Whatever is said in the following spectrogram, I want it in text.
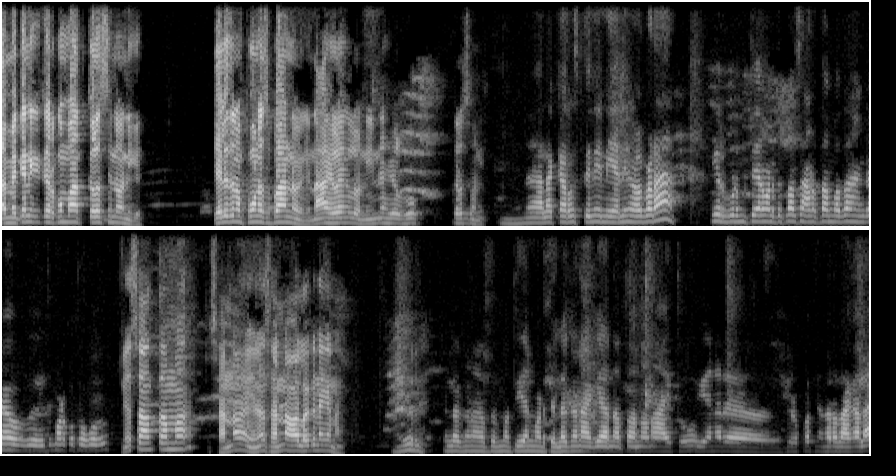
ಆ ಮೆಕ್ಯಾನಿಕ್ ಕರ್ಕೊಂಬ ಅಂತ ಕಳಿಸ್ತೀನಿ ಅವನಿಗೆ. ಎಲ್ಲಿದನ ಫೋನಸ್ ಬಾ ಅವನಿಗೆ ನಾ ಹೇಳಂಗಿಲ್ಲ ನೀನೇ ಹೇಳ್ಬೇಕು ಕರ್ಸೋನಿ ಎಲ್ಲ ಕರೆಸ್ತೀನಿ ನೀ ಏನು ಹೇಳ್ಬೇಡ ಇರ್ ಬಿಡು ಮತ್ತೆ ಏನ್ ಮಾಡ್ತಪ್ಪ ಸಣ್ಣ ತಮ್ಮದ ಹಂಗ ಇದು ಮಾಡ್ಕೊತ ಹೋಗೋದು. ಏ ಸಾಂತಮ್ಮ ಸಣ್ಣ ಏನೋ ಸಣ್ಣ ಅವ ಲಗ್ನಾಗೇನ? ಇರ್ರಿ ಲಗ್ನ ಅದು ಮತ್ತೆ ಏನ್ ಮಾಡ್ತಿ? ಲಗ್ನ ಆಗಿ ಅನ್ನತ ಅನ್ನೋಣ ಆಯ್ತು. ಏನಾರ ಹೇಳ್ಕೊತ ನಿಂದ್ರದಾಗಲ್ಲ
